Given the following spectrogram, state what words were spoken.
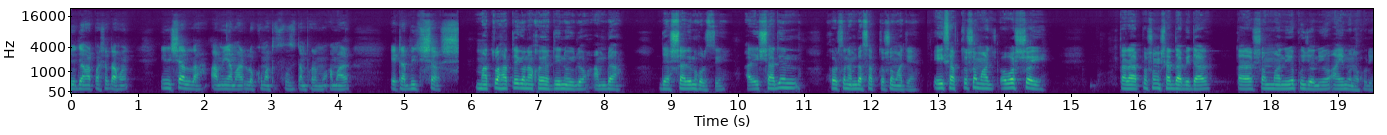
যদি আমার পাশে থাকেন ইনশাল্লাহ আমি আমার লক্ষ্যমাত্রা পৌঁছাইতাম পারব। আমার এটা বিশ্বাস। মাত্র হাতে গোনা কয়েকদিন হইল আমরা দেশ স্বাধীন করছি। আর এই স্বাধীন করছেন আমরা ছাত্র সমাজে। এই ছাত্র সমাজ অবশ্যই তারা প্রশংসার দাবিদার, তারা সম্মানীয়, পূজনীয়, আমি মনে করি।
